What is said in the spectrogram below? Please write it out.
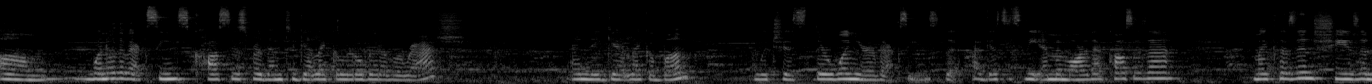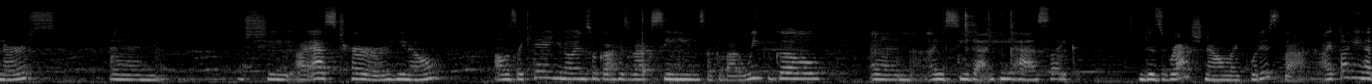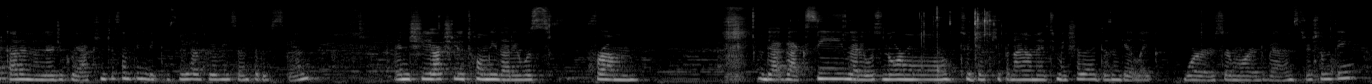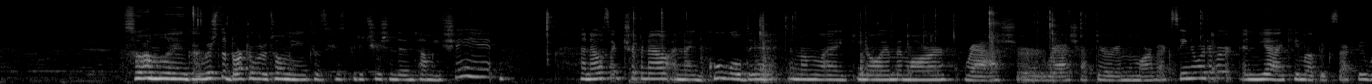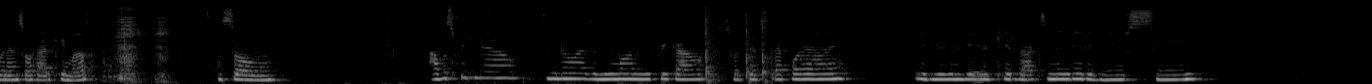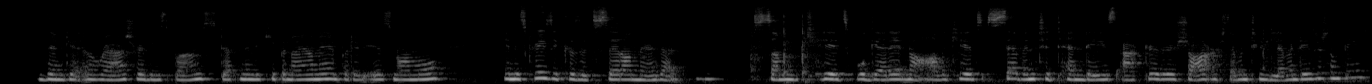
um, one of the vaccines causes for them to get like a little bit of a rash and they get like a bump, which is their one year vaccines. That I guess it's the MMR that causes that. My cousin, she's a nurse and she, I asked her, you know, I was like, hey, you know, Enzo got his vaccines like about a week ago and I see that he has like this rash now like what is that? I thought he had got an allergic reaction to something because he has really sensitive skin. And she actually told me that it was from that vaccine that it was normal to just keep an eye on it to make sure that it doesn't get like worse or more advanced or something. So i'm like i wish the doctor would have told me because his pediatrician didn't tell me shit and I was like tripping out and I Googled it and I'm like, you know, MMR rash or rash after MMR vaccine or whatever. And yeah, it came up exactly what Enzo had came up. So I was freaking out. You know, as a new mom, you freak out. So just FYI, if you're gonna get your kid vaccinated, if you see them get a rash or these bumps, definitely keep an eye on it, but it is normal. And it's crazy because it's said on there that some kids will get it, not all the kids, seven to 10 days after their shot or seven to 11 days or something.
